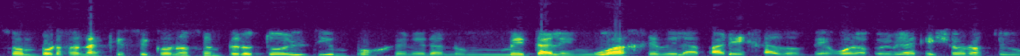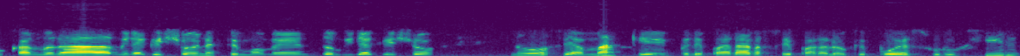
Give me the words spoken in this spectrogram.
son personas que se conocen, pero todo el tiempo generan un metalenguaje de la pareja donde es, bueno, pero mira que yo no estoy buscando nada, mira que yo en este momento, mira que yo, no, o sea, más que prepararse para lo que puede surgir,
